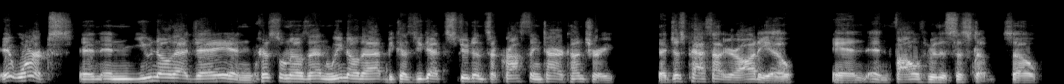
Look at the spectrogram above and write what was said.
it works. And and you know that, Jay, and Crystal knows that, and we know that because you got students across the entire country that just pass out your audio and and follow through the system. So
